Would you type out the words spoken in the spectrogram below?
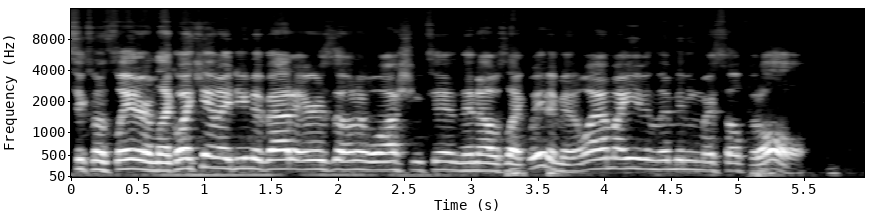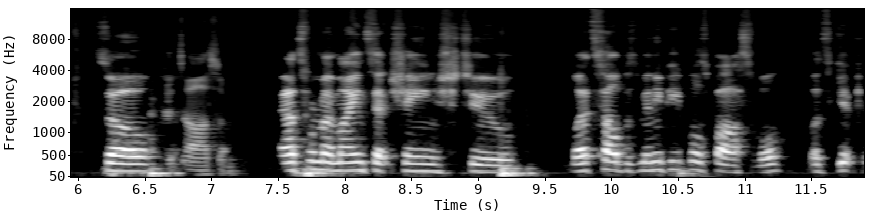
six months later, I'm like, why can't I do Nevada, Arizona, Washington? And then I was like, wait a minute, why am I even limiting myself at all? So that's awesome. That's where my mindset changed to let's help as many people as possible. Let's get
